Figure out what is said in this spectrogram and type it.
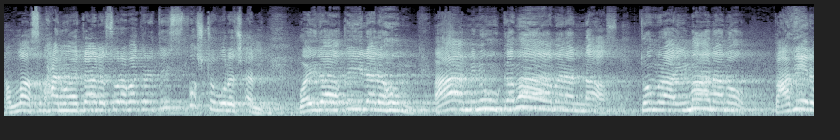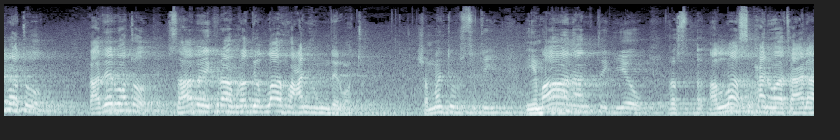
আল্লাহ সুবহান ওয়া তাআলা স্পষ্ট বলেছেন ওয়াইদা কিলা তোমরা ইমান আনো তাদের মতো কাদের মতো সাহাবা একরাম রাদিয়াল্লাহু আনহুমদের মতো। সম্মানিত উপস্থিতি ইমান আনতে গিয়েও আল্লাহ সুবহান ওয়া তাআলা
